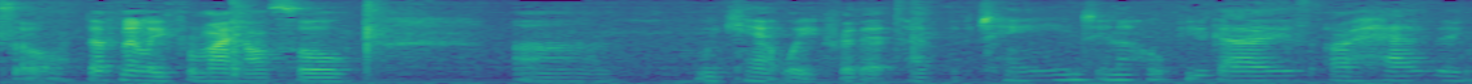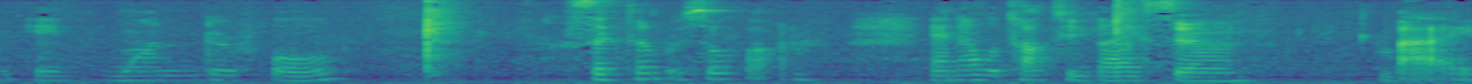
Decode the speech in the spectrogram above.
So definitely for my household, um, we can't wait for that type of change and I hope you guys are having a wonderful September so far. And I will talk to you guys soon. Bye.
